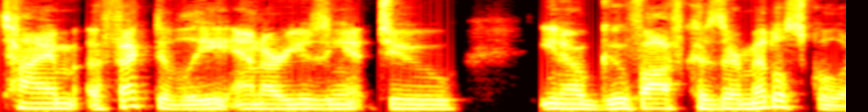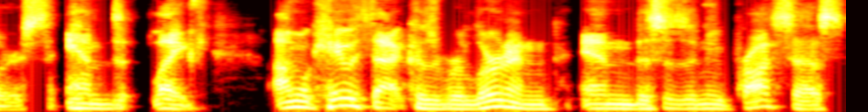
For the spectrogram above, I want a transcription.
time effectively and are using it to, you know, goof off because they're middle schoolers. And like, I'm okay with that because we're learning and this is a new process.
